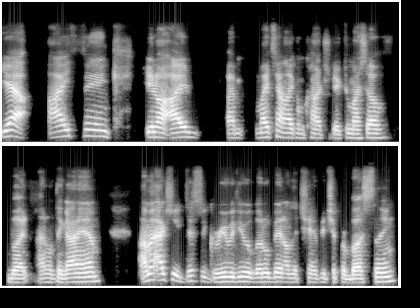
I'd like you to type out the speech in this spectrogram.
yeah, I think you know I I might sound like I'm contradicting myself, but I don't think I am. I'm actually disagree with you a little bit on the championship or bust thing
